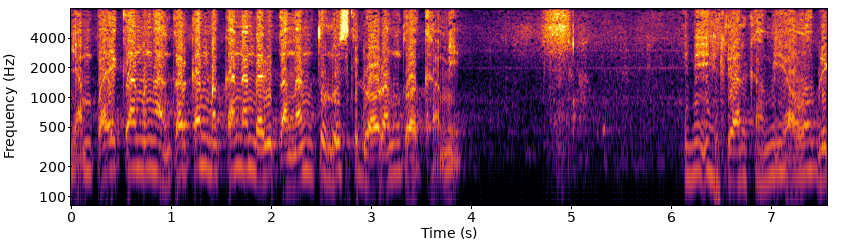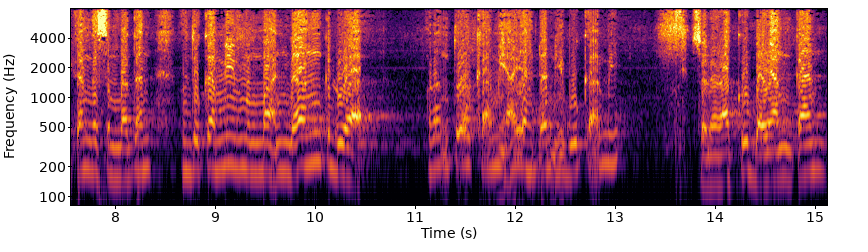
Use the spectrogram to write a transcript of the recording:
menyampaikan menghantarkan makanan dari tangan tulus kedua orang tua kami ini ikhtiar kami ya Allah berikan kesempatan untuk kami memandang kedua orang tua kami, ayah dan ibu kami. Saudaraku bayangkan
